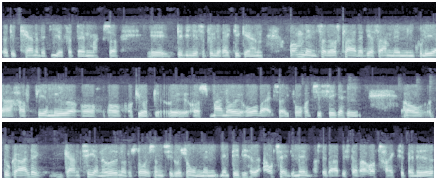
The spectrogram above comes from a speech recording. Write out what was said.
og det er kerneværdier for Danmark, så øh, det vil jeg selvfølgelig rigtig gerne. Omvendt så er det også klart, at jeg sammen med mine kolleger har haft flere møder og, og, og gjort øh, os meget nøje overvejelser i forhold til sikkerheden. Og du kan aldrig garantere noget, når du står i sådan en situation, men, men det vi havde aftalt imellem os, det var, at hvis der var optræk til ballade,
